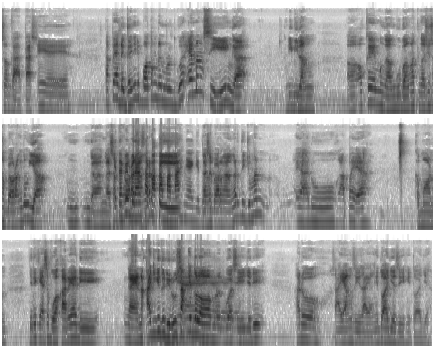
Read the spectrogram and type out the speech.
tahun ke atas. Iya, iya. Tapi adegannya dipotong dan menurut gue emang sih nggak dibilang eh, oke mengganggu banget nggak sih sampai orang itu ya ng- nggak nggak sampai Ya, tapi orang berasa nggak ngerti. patah-patahnya gitu. Nggak sampai orang nggak ngerti cuman ya aduh apa ya come on jadi kayak sebuah karya di nggak enak aja gitu dirusak Iya, gitu loh iya, menurut iya, gue iya. sih jadi aduh sayang sih sayang itu aja sih itu aja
